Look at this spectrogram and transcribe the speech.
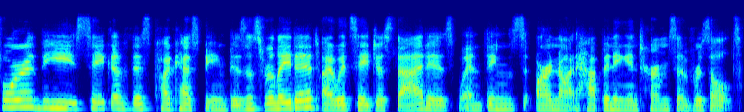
For the sake of this podcast being business related, I would say just that is when things are not happening in terms of results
